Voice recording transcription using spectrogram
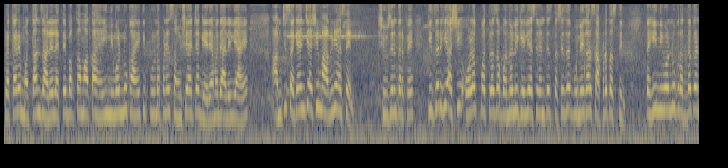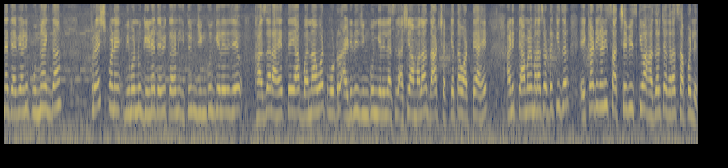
प्रकारे मतदान झालेलं आहे ते बघता माता ही निवडणूक आहे ती पूर्णपणे संशयाच्या घेऱ्यामध्ये आलेली आहे. आमची सगळ्यांची अशी मागणी असेल शिवसेनेतर्फे की जर ही अशी ओळखपत्र जर बनवली गेली असेल आणि ते तसे जर गुन्हेगार सापडत असतील तर ही निवडणूक रद्द करण्यात यावी आणि पुन्हा एकदा फ्रेशपणे निवडणूक घेण्यात यावी कारण इथून जिंकून गेलेले जे खासदार आहेत ते या बनावट वोटर आय डीने जिंकून गेलेले असतील अशी आम्हाला दाट शक्यता वाटते आहे. आणि त्यामुळे मला असं वाटतं की जर एका ठिकाणी सातशे वीस किंवा हजारच्या घरात सापडलेत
